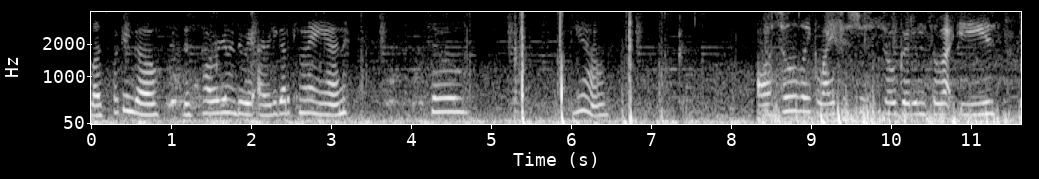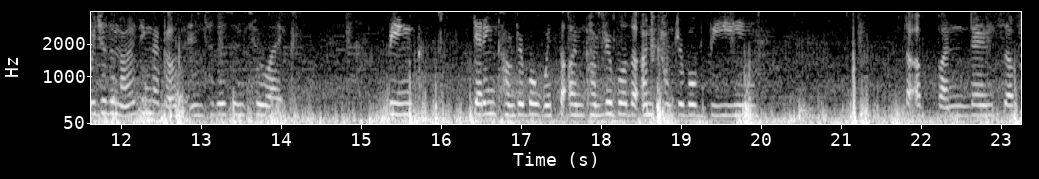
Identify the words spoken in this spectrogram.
let's fucking go. This is how we're gonna do it. I already got a plan. So, yeah. Also, like, life is just so good and so at ease, which is another thing that goes into this, into like being getting comfortable with the uncomfortable, the uncomfortable being the abundance of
